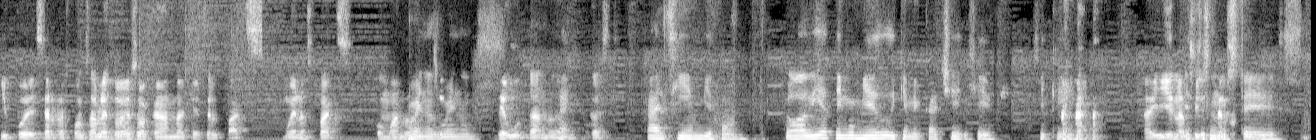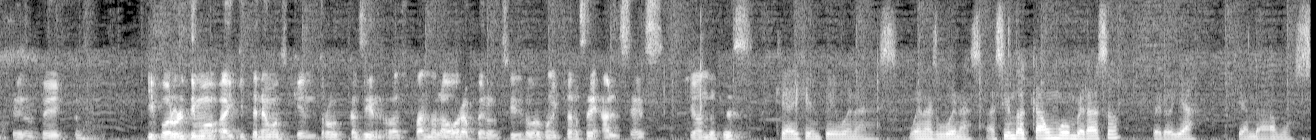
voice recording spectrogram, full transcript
Y pues el responsable de todo eso acá anda, que es el Pax. Buenas, Pax. ¿Cómo andas? Buenas, buenas. Debutando en el Eh. podcast. Al 100, viejón. Todavía tengo miedo de que me cache el jefe. Así que Ahí en la estos pista. son ustedes. Perfecto. Y por último, aquí tenemos que entró casi raspando la hora, pero sí logró conectarse al CES. ¿Qué onda, CES? que hay gente buenas, buenas, buenas. Haciendo acá un bomberazo, pero ya, ya andamos.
